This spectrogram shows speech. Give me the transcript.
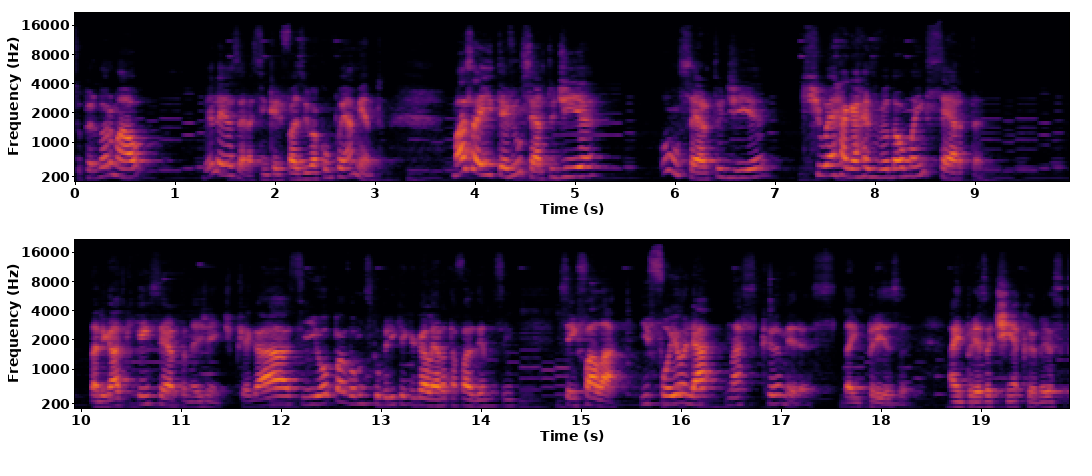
Super normal, beleza, era assim que ele fazia o acompanhamento. Mas aí teve um certo dia, um certo dia, que o RH resolveu dar uma incerta. Tá ligado? Que é incerta, né, gente? Chegar assim, opa, vamos descobrir o que a galera tá fazendo assim, sem falar. E foi olhar nas câmeras da empresa. A empresa tinha câmeras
